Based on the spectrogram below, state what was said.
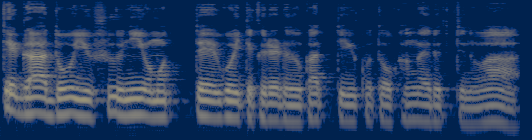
手がどういうふうに思って動いてくれるのかっていうことを考えるっていうのは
